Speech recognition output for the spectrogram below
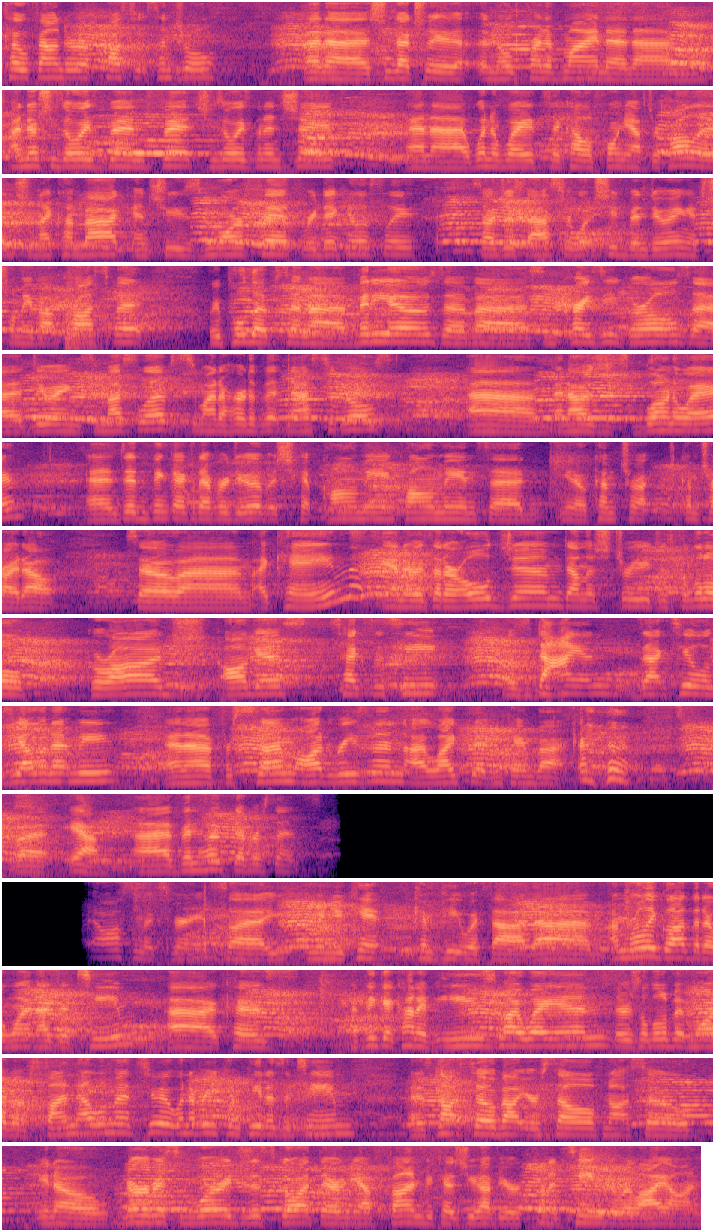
co-founder of CrossFit Central, and uh, she's actually an old friend of mine. And um, I know she's always been fit. She's always been in shape. And I went away to California after college, and I come back, and she's more fit ridiculously. So I just asked her what she'd been doing, and she told me about CrossFit. We pulled up some uh, videos of uh, some crazy girls uh, doing some muscle ups. You might have heard of it, Nasty Girls. Um, and I was just blown away and didn't think I could ever do it, but she kept calling me and calling me and said, you know, come try, come try it out. So um, I came, and it was at our old gym down the street, just a little garage, August, Texas heat. I was dying. Zach Teal was yelling at me, and uh, for some odd reason, I liked it and came back. but yeah, I've been hooked ever since. Awesome experience. Uh, I mean, you can't compete with that. Um, I'm really glad that I went as a team because uh, I think it kind of eased my way in. There's a little bit more of a fun element to it whenever you compete as a team. And it's not so about yourself, not so, you know, nervous and worried. You just go out there and you have fun because you have your kind of team to rely on.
